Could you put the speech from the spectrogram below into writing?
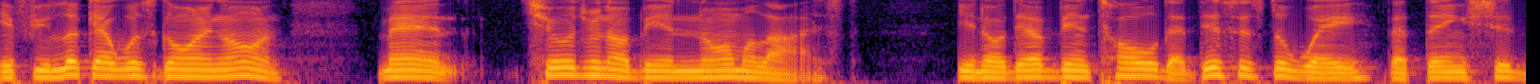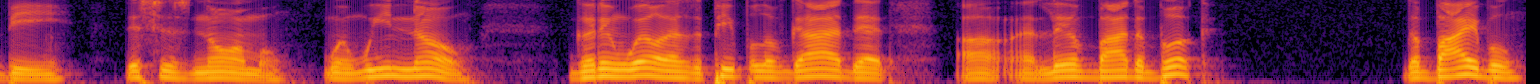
if you look at what's going on, man, children are being normalized. You know, they're being told that this is the way that things should be. This is normal. When we know good and well as the people of God that uh, live by the book, the Bible,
